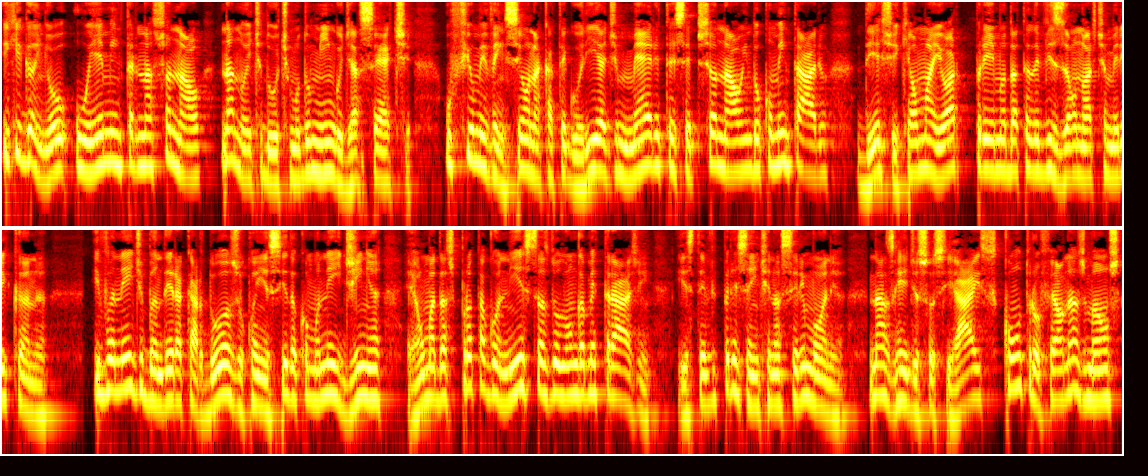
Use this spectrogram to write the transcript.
e que ganhou o Emmy Internacional na noite do último domingo, dia 7. O filme venceu na categoria de mérito excepcional em documentário, deste que é o maior prêmio da televisão norte-americana. Ivaneide Bandeira Cardoso, conhecida como Neidinha, é uma das protagonistas do longa-metragem e esteve presente na cerimônia. Nas redes sociais, com o troféu nas mãos,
